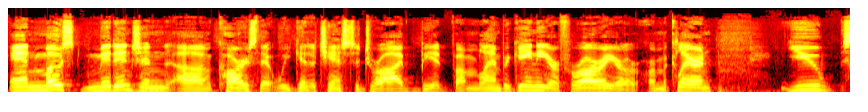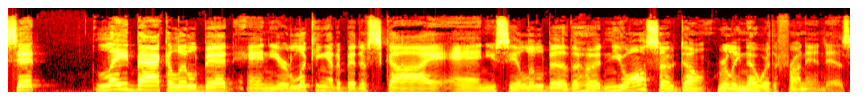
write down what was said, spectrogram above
And most mid engine uh, cars that we get a chance to drive, be it from Lamborghini or Ferrari or, or McLaren, you sit laid back a little bit and you're looking at a bit of sky and you see a little bit of the hood and you also don't really know where the front end is.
